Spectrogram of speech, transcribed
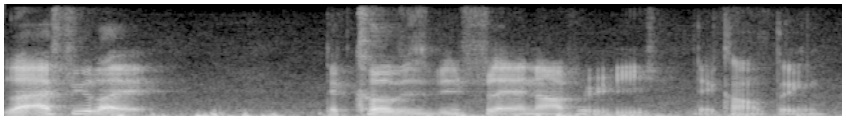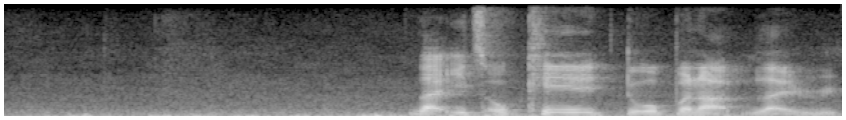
like I feel like the curve has been flat enough already. That kind of thing. Like it's okay to open up. Like re-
